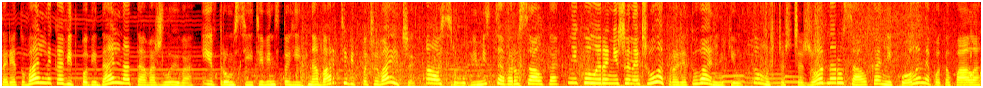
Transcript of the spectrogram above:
Робота рятувальника відповідальна та важлива. І в Трум-Сіті він стоїть на варті відпочиваючих. А ось Рубі, місцева русалка, ніколи раніше не чула про рятувальників, тому що ще жодна русалка ніколи не потопала.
